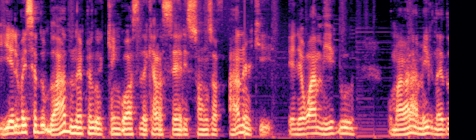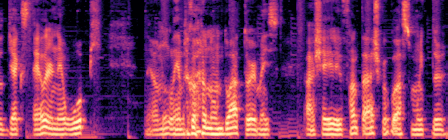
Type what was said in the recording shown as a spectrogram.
E ele vai ser dublado, né, pelo quem gosta daquela série Sons of Anarchy. Ele é o amigo, o maior amigo, né, do Jack Steller, né, o Whoop. Né, eu não lembro agora o nome do ator, mas Achei fantástico, eu gosto muito do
